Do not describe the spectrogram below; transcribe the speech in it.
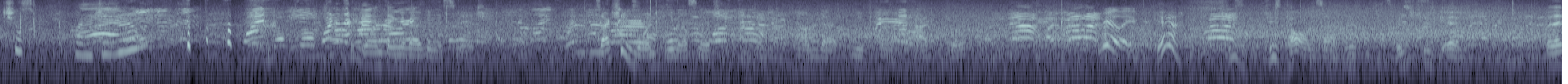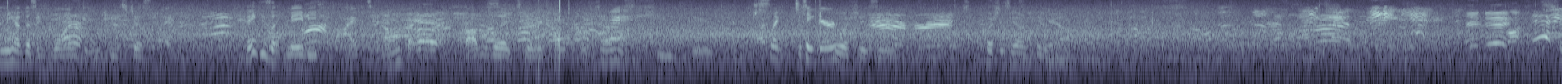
Just punches him. One thing about being a snitch. It's actually one female snitch um, that we've kind had before. Really? Yeah, she's, she's tall and stuff. She's, she's good. But then you have this one dude who's just like, I think he's like maybe 5'10", but like probably like 220 pounds or something. He's a huge dude. Just like Just Tigger. pushes you. Just pushes you onto the ground. Hey Nick. Push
